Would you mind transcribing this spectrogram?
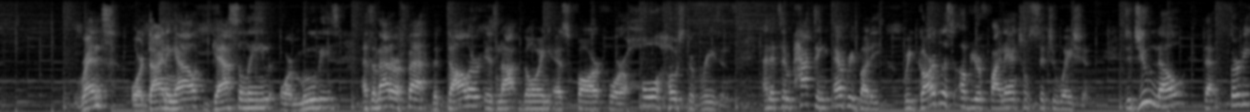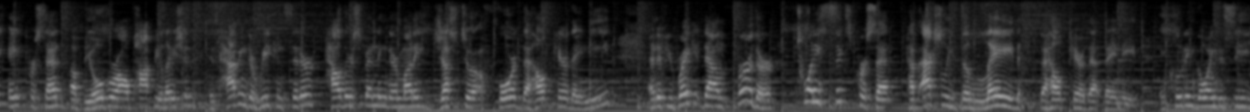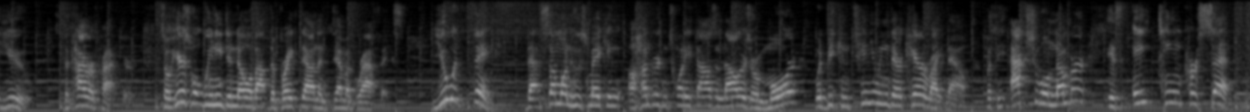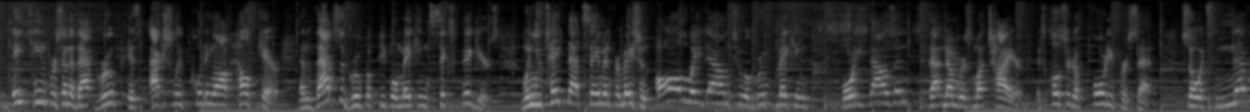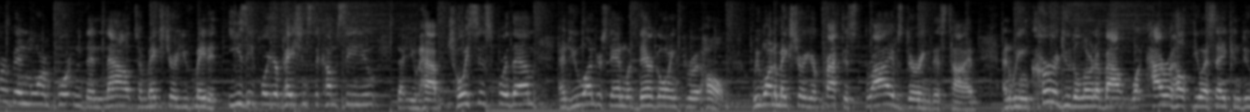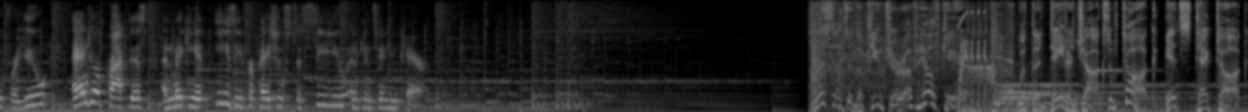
rent or dining out, gasoline or movies. As a matter of fact, the dollar is not going as far for a whole host of reasons, and it's impacting everybody regardless of your financial situation. Did you know that 38% of the overall population is having to reconsider how they're spending their money just to afford the health care they need? And if you break it down further, 26% have actually delayed the health care that they need, including going to see you, the chiropractor. So here's what we need to know about the breakdown in demographics. You would think that someone who's making $120,000 or more would be continuing their care right now. But the actual number is 18%. 18% of that group is actually putting off healthcare. And that's a group of people making six figures. When you take that same information all the way down to a group making 40,000, that number is much higher. It's closer to 40%. So it's never been more important than now to make sure you've made it easy for your patients to come see you, that you have choices for them, and you understand what they're going through at home. We want to make sure your practice thrives during this time, and we encourage you to learn about what ChiroHealth USA can do for you and your practice and making it easy for patients to see you and continue care. Listen to the future of healthcare with the data jocks of talk. It's Tech Talk.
